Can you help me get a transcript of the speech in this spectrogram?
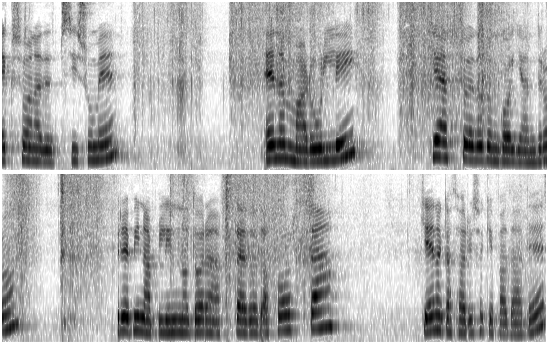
έξω να τις ψήσουμε ένα μαρούλι και αυτό εδώ τον κόγιαντρο. Πρέπει να πλύνω τώρα αυτά εδώ τα χόρτα και να καθαρίσω και πατάτες.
